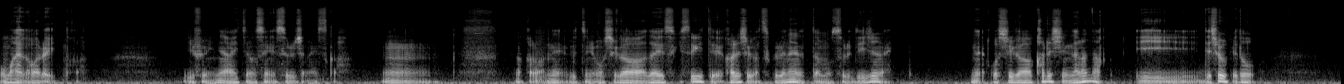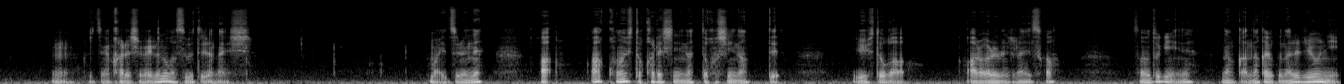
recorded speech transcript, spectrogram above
お前が悪いとか、いう風にね、相手のせいにするじゃないですか。うん。だからね、別に推しが大好きすぎて彼氏が作れないんだったらもうそれでいいじゃない。ね、推しが彼氏にならないでしょうけど、うん、別に彼氏がいるのが全てじゃないし。まあ、いずれね、あ、あ、この人彼氏になってほしいなっていう人が現れるんじゃないですか。その時にね、なんか仲良くなれるように、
